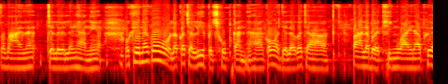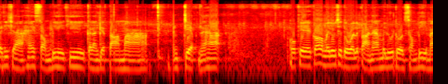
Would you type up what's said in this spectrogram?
สบายแล้วเจริญแล้วงานนี้โอเคนะก็แล้วก็จะรีบไปชุบกันนะฮะก็เดี๋ยวเราก็จะปาระเบิดทิ้งไว้นะ เพื่อที่จะให้ซอมบี้ที่กำลังจะตามมา มันเจ็บนะฮะโอเค ก็ไม่รู้จะโดนหรือเปล่านะไม่รู้โดนซอมบี้ไหม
